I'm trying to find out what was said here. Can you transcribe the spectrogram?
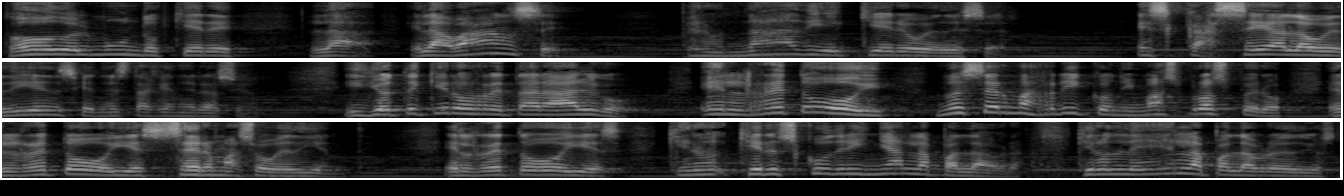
todo el mundo quiere el avance, pero nadie quiere obedecer. Escasea la obediencia en esta generación. Y yo te quiero retar a algo. El reto hoy no es ser más rico ni más próspero, el reto hoy es ser más obediente. El reto hoy es, quiero, quiero escudriñar la palabra, quiero leer la palabra de Dios.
